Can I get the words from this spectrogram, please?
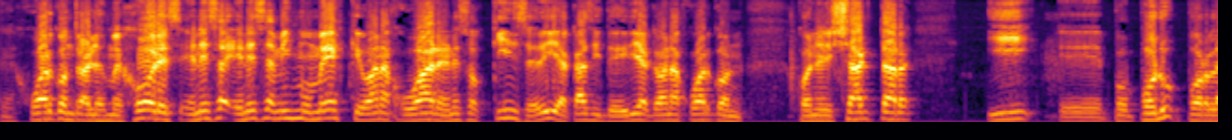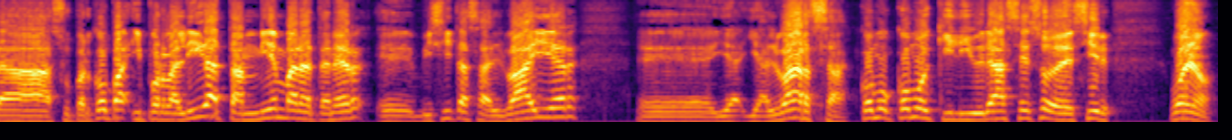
eh, jugar contra los mejores. En, esa, en ese mismo mes que van a jugar, en esos 15 días casi te diría que van a jugar con, con el Shakhtar y eh, por, por, la Supercopa y por la Liga también van a tener eh, visitas al Bayern y, al Barça. ¿Cómo, ¿Cómo equilibrás eso de decir, bueno,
